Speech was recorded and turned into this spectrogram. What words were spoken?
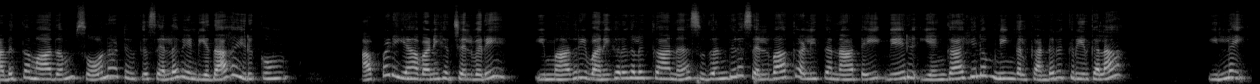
அடுத்த மாதம் சோநாட்டிற்கு செல்ல வேண்டியதாக இருக்கும். அப்படியா வணிகச் செல்வரே? இம்மாதிரி வணிகர்களுக்கான சுதந்திர செல்வாக்கு அளித்த நாட்டை வேறு எங்காகிலும் நீங்கள் கண்டிருக்கிறீர்களா? இல்லை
